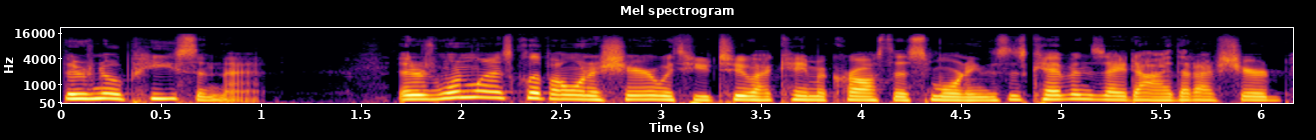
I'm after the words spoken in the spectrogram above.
There's no peace in that. There's one last clip I want to share with you too. I came across this morning. This is Kevin Zadai that I've shared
